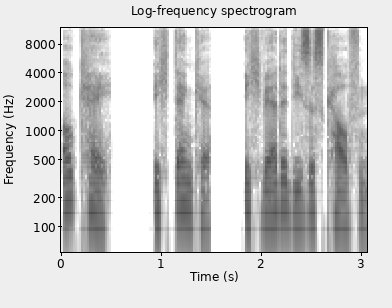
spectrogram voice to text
Okay. Ich denke, ich werde dieses kaufen.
